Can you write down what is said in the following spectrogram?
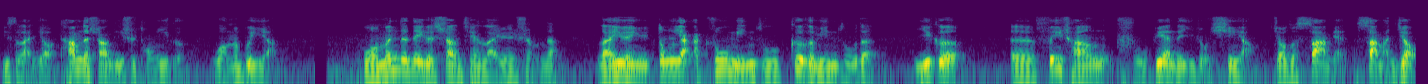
伊斯兰教，他们的上帝是同一个，我们不一样。我们的那个上天来源于什么呢？来源于东亚诸民族各个民族的一个呃非常普遍的一种信仰，叫做萨满萨满教。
